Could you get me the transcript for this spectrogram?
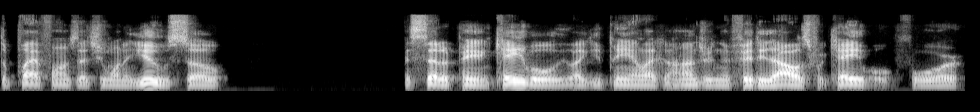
the platforms that you want to use. So instead of paying cable, like you're paying like $150 for cable for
